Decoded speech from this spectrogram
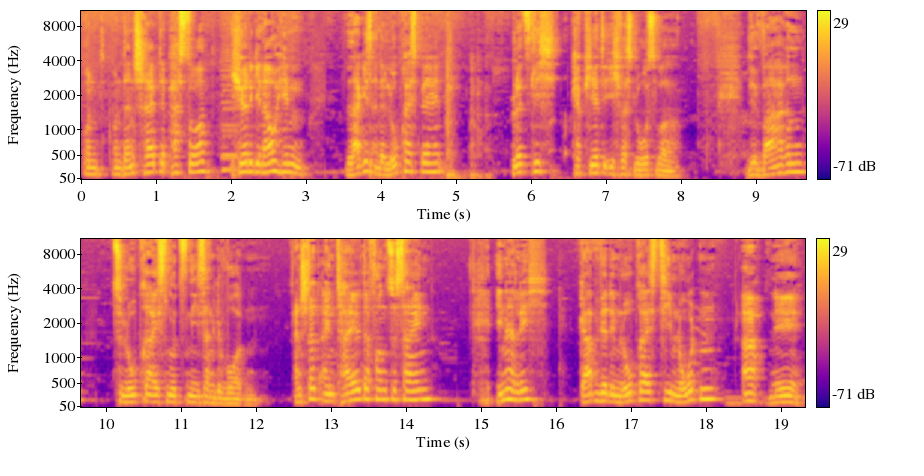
Und, und dann schreibt der Pastor, ich hörte genau hin, lag es an der Lobpreisband, plötzlich kapierte ich, was los war. Wir waren zu Lobpreisnutznießern geworden. Anstatt ein Teil davon zu sein, innerlich gaben wir dem Lobpreisteam Noten. Ah, nee,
